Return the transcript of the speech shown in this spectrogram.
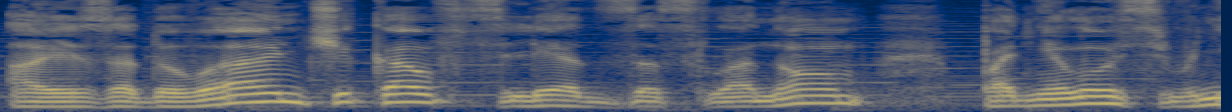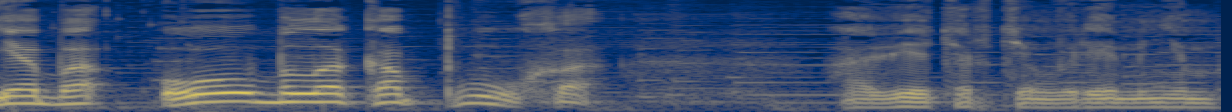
А из одуванчиков вслед за слоном поднялось в небо облако пуха. А ветер тем временем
